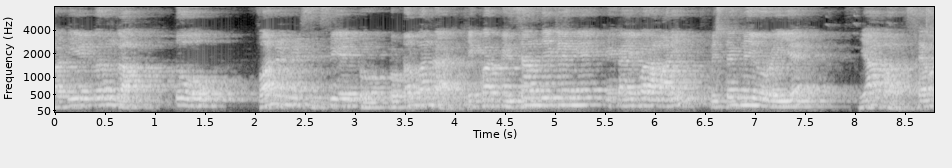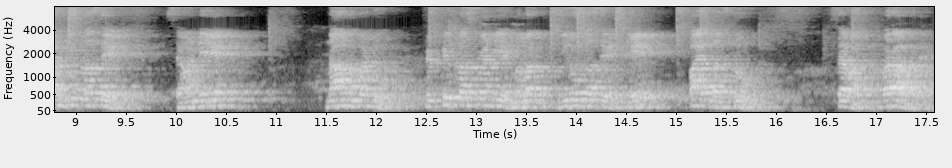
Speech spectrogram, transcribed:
thirty eight करूँगा तो one hundred sixty eight total बन रहा है। एक बार फिर से हम देख लेंगे कि कहीं पर हमारी मिस्टेक नहीं हो रही है। यहाँ पर seventy plus eight seventy eight now number two fifty plus twenty eight मतलब zero plus eight eight five plus two seven बराबर है।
